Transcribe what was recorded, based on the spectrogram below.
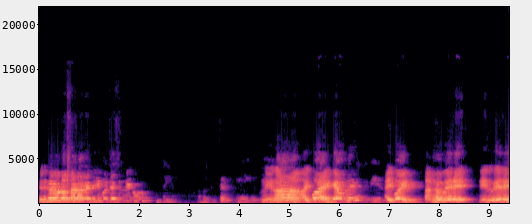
ఎందుకని ఎవడొస్తాడో అనే ఫీలింగ్ వచ్చేసింది నీకు? ఆ, అయిపోయా ఇంకేముంది? అయిపోయింది. సంఘం వేరే నేను వేరే.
